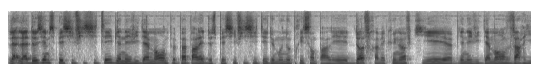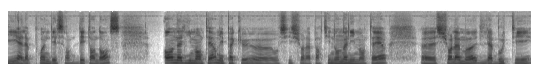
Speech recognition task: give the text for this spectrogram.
La, deuxième spécificité, bien évidemment, on ne peut pas parler de spécificité de Monoprix sans parler d'offre, avec une offre qui est euh, bien évidemment variée à la pointe des, tendances en alimentaire, mais pas que, euh, aussi sur la partie non alimentaire, euh, sur la mode, la beauté,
